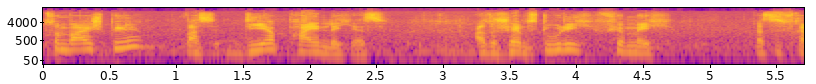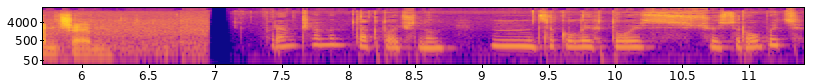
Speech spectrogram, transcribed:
zum Beispiel, was dir peinlich ist. Also schämst du dich für mich. Das ist Fremdschämen. Фремчемен? Так точно. Це коли хтось щось робить,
